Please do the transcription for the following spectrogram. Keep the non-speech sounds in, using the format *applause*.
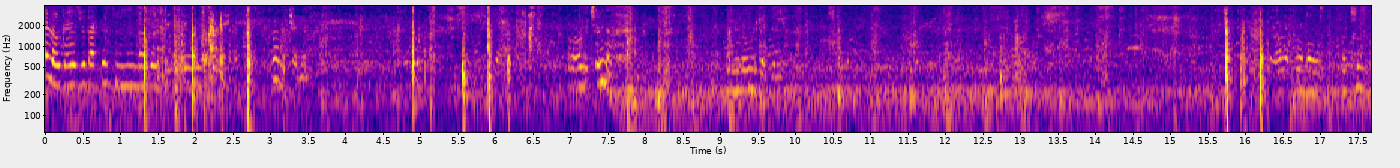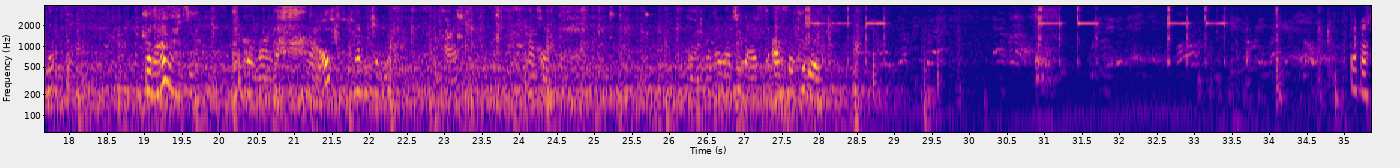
Hello guys, we're back with another video today. We're on the treadmill. Yeah, we're on the treadmill. We're doing a workout video. We're on it for about 14 minutes. But I want you to go on high. You have a treadmill. High. On hill. And what I want you guys to also to do okay.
